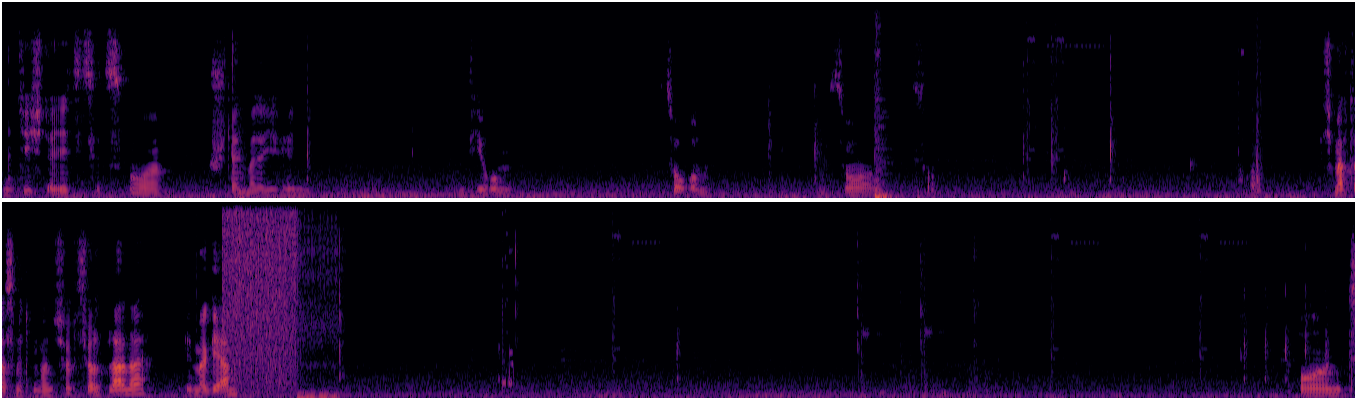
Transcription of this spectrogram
Und die stelle ich jetzt so. Stellen wir da hier hin. Und hier rum. So rum. So. Ich mache das mit dem Konstruktionsplaner immer gern. Und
